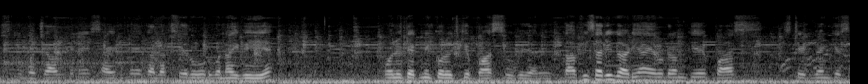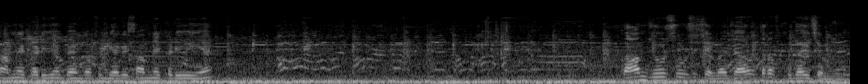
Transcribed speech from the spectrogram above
इसके बचाव के लिए साइड में एक अलग से रोड बनाई गई है। पॉलीटेक्निक कॉलेज के पास होकर जा रहे हैं। काफ़ी सारी गाड़ियाँ एरोड्रम के पास स्टेट बैंक के सामने खड़ी हैं। बैंक ऑफ़ इंडिया के सामने खड़ी हुई हैं। काम ज़ोर शोर से चल रहा है, चारों तरफ़ खुदाई चल रही है।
